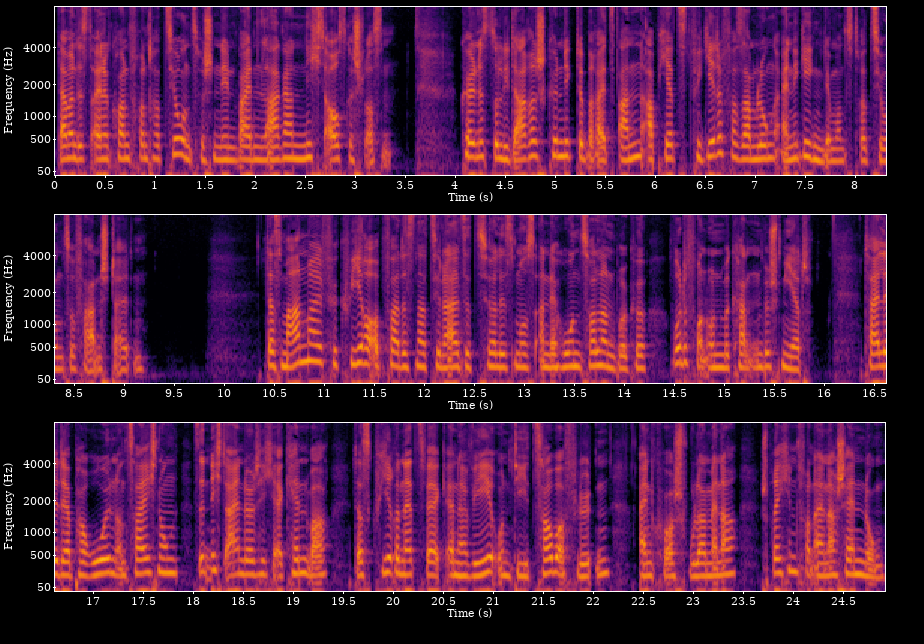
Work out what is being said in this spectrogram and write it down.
Damit ist eine Konfrontation zwischen den beiden Lagern nicht ausgeschlossen. Köln ist solidarisch kündigte bereits an, ab jetzt für jede Versammlung eine Gegendemonstration zu veranstalten. Das Mahnmal für queere Opfer des Nationalsozialismus an der Hohenzollernbrücke wurde von Unbekannten beschmiert. Teile der Parolen und Zeichnungen sind nicht eindeutig erkennbar. Das queere Netzwerk NRW und die Zauberflöten, ein Chor schwuler Männer, sprechen von einer Schändung.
